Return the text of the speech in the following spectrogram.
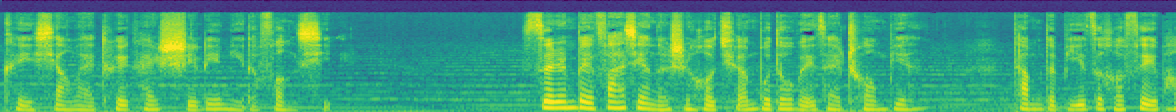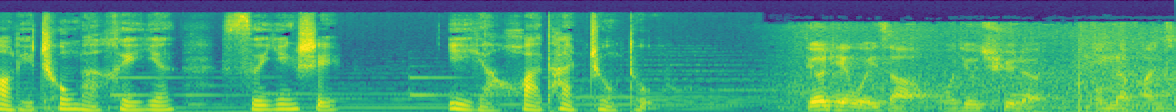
可以向外推开十厘米的缝隙。四人被发现的时候，全部都围在窗边，他们的鼻子和肺泡里充满黑烟，死因是一氧化碳中毒。第二天我一早我就去了我们的房子，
